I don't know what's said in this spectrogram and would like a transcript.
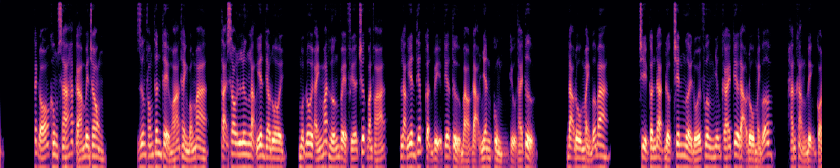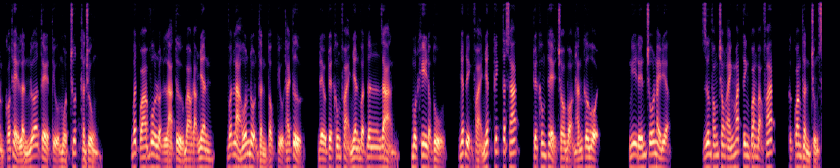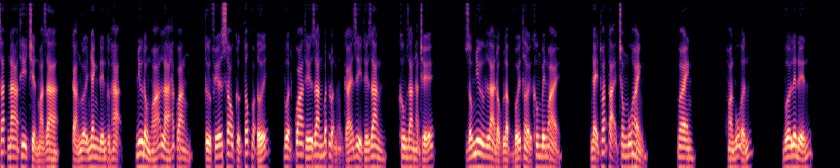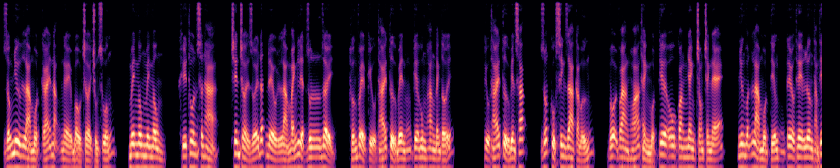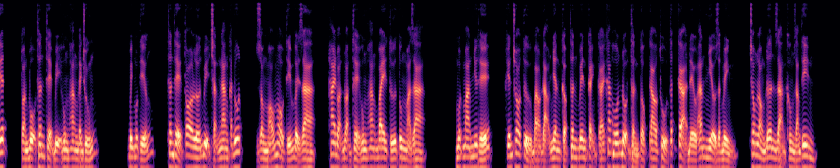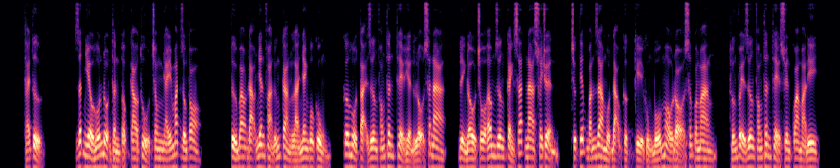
Cách đó không xa hắc cám bên trong, dương phóng thân thể hóa thành bóng ma, tại sau lưng lặng yên theo đôi một đôi ánh mắt hướng về phía trước bắn phá, lặng yên tiếp cận vị kia tử bảo đạo nhân cùng cựu thái tử. Đạo đồ mảnh vỡ ba. Chỉ cần đạt được trên người đối phương những cái kia đạo đồ mảnh vỡ, hắn khẳng định còn có thể lần nữa tề tựu một chút thần trùng. Bất quá vô luận là tử bảo đạo nhân, vẫn là hỗn độn thần tộc cựu thái tử, đều tuyệt không phải nhân vật đơn giản, một khi động thủ, nhất định phải nhất kích tất sát, tuyệt không thể cho bọn hắn cơ hội. Nghĩ đến chỗ này điện dương phóng trong ánh mắt tinh quang bạo phát, cực quang thần trùng sát na thi triển mà ra, cả người nhanh đến cực hạn, như đồng hóa là hắc quang, từ phía sau cực tốc vào tới, vượt qua thế gian bất luận cái gì thế gian, không gian hạn chế. Giống như là độc lập với thời không bên ngoài, nhảy thoát tại trong ngũ hành. Vê anh, hoàn vũ ấn. Vừa lên đến, giống như là một cái nặng nề bầu trời trùng xuống, mênh ngông mênh ngông khí thôn sơn hà, trên trời dưới đất đều là mãnh liệt run rẩy, hướng về cựu thái tử bên kia hung hăng đánh tới. Cựu thái tử biên sắc, rốt cục sinh ra cảm ứng, vội vàng hóa thành một tia ô quang nhanh chóng tránh né, nhưng vẫn là một tiếng kêu thê lương thảm thiết toàn bộ thân thể bị hung hăng đánh trúng. Bình một tiếng, thân thể to lớn bị chặn ngang cắt đút, dòng máu màu tím vẩy ra, hai đoạn đoạn thể hung hăng bay tứ tung mà ra. Một màn như thế, khiến cho tử bảo đạo nhân cập thân bên cạnh cái khác hỗn độn thần tộc cao thủ tất cả đều ăn nhiều giật mình, trong lòng đơn giản không dám tin. Thái tử, rất nhiều hỗn độn thần tộc cao thủ trong nháy mắt giống to. Tử bảo đạo nhân phản ứng càng là nhanh vô cùng, cơ hội tại dương phóng thân thể hiện lộ sát na, đỉnh đầu chỗ âm dương cảnh sát na xoay chuyển, trực tiếp bắn ra một đạo cực kỳ khủng bố màu đỏ sâm qua mang, hướng về dương phóng thân thể xuyên qua mà đi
